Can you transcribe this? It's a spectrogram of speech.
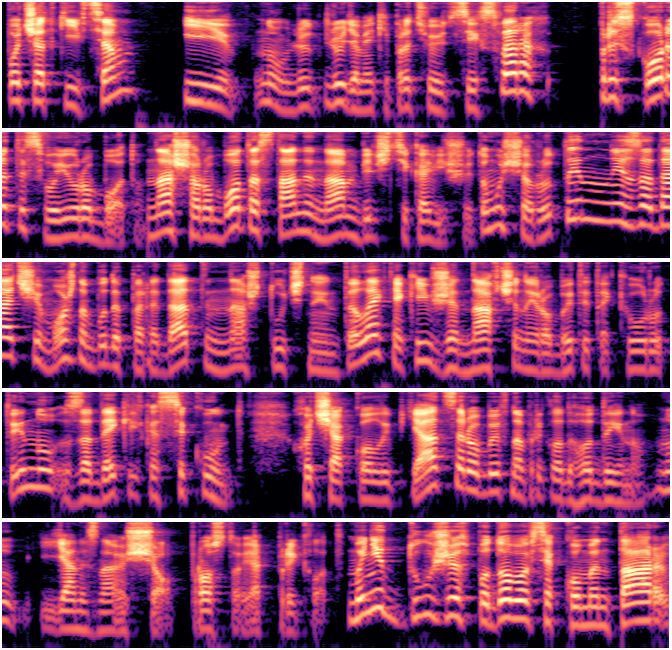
початківцям і ну, людям, які працюють в цих сферах, прискорити свою роботу. Наша робота стане нам більш цікавішою, тому що рутинні задачі можна буде передати на штучний інтелект, який вже навчений робити таку рутину за декілька секунд. Хоча, коли б я це робив, наприклад, годину, ну я не знаю що, просто як приклад. Мені дуже сподобався коментар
